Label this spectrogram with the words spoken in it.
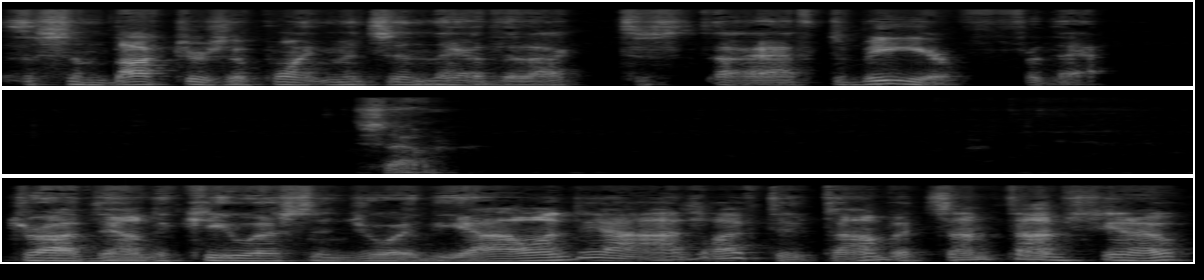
some doctor's appointments in there that I just I have to be here for that. So drive down to Key West, and enjoy the island. Yeah, I'd love to, Tom, but sometimes, you know,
